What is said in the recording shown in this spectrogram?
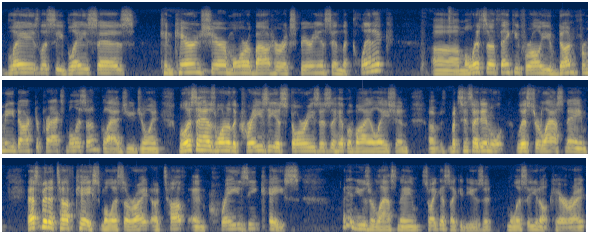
Blaze, let's see. Blaze says, Can Karen share more about her experience in the clinic? Uh, Melissa, thank you for all you've done for me, Dr. Prax. Melissa, I'm glad you joined. Melissa has one of the craziest stories. This is a HIPAA violation, uh, but since I didn't list her last name, that's been a tough case, Melissa, right? A tough and crazy case. I didn't use her last name, so I guess I could use it. Melissa, you don't care, right?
